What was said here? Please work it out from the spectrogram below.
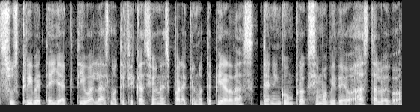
Suscríbete y activa las notificaciones para que no te pierdas de ningún próximo video. Hasta luego.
